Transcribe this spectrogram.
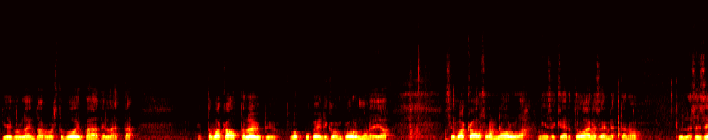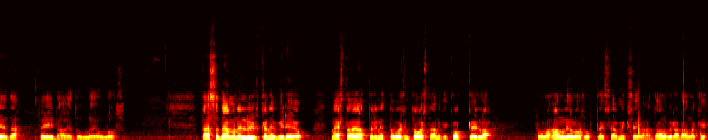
kiekon lentoarvoista voi päätellä, että, että vakautta löytyy. Loppufeidiko on kolmonen ja se vakaus on nolla, niin se kertoo aina sen, että no kyllä se sieltä feidaa ja tulee ulos. Tässä tämmönen lyhkänen video. Näistä ajattelin, että voisin toista ainakin kokeilla tuolla halliolosuhteissa ja miksei vähän talviradallakin.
